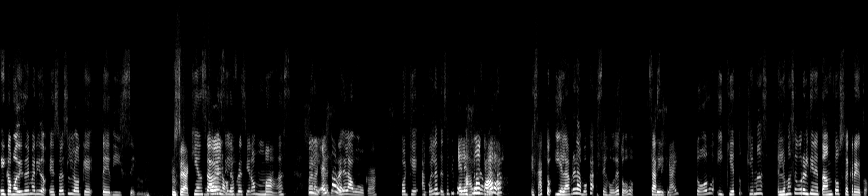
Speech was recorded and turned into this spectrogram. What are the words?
Y como dice mi marido, eso es lo que te dicen. O sea, quién sabe Bueno. si le ofrecieron más Sí, para él callarle sabe. la boca. Porque acuérdate, ese tipo Él es abre la la cara. boca. Exacto. Y él abre la boca, se jode todo. O sea, Sí, se sí. cae todo. ¿Y qué, qué más? Es lo más seguro, él tiene tantos secretos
